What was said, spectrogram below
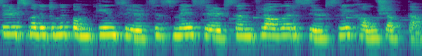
सीड्समध्ये तुम्ही pumpkin seeds sesame seeds sunflower seeds हे खाऊ शकता.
